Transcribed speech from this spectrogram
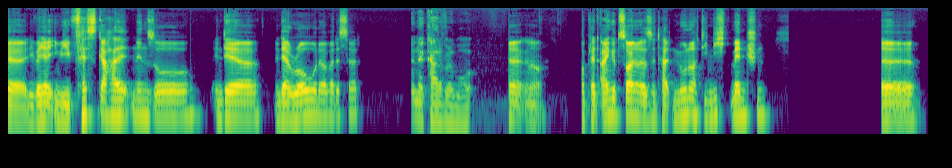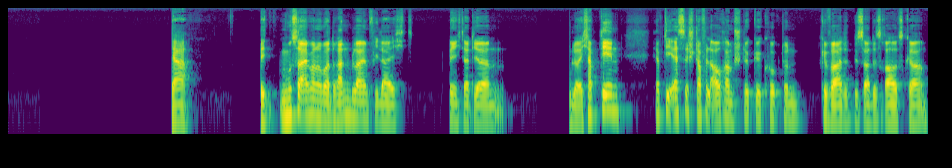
Äh, die werden ja irgendwie festgehalten in so, in der, in der Row oder was ist das? In der Carnival War. Ja, genau. Komplett eingezäunt und da sind halt nur noch die Nichtmenschen. Äh, ja. Ich muss da einfach nochmal dranbleiben, vielleicht finde ich das ja dann cooler. Ich habe den, ich habe die erste Staffel auch am Stück geguckt und gewartet, bis alles rauskam.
